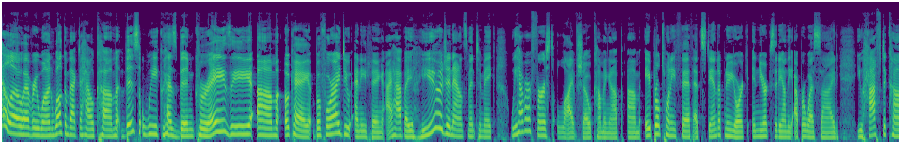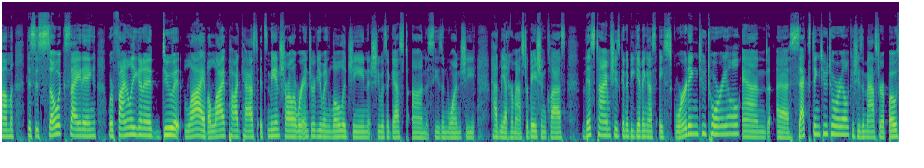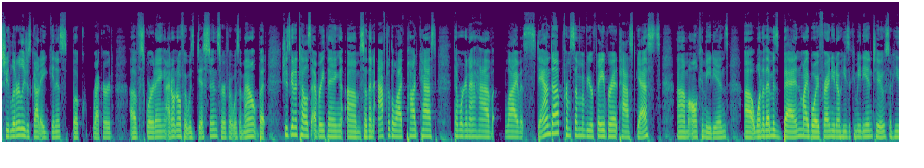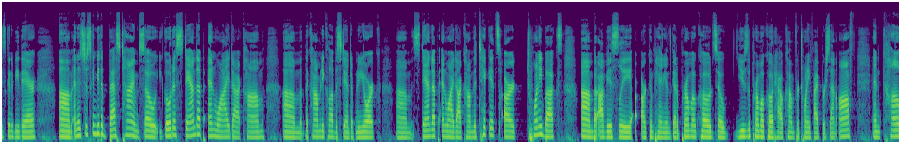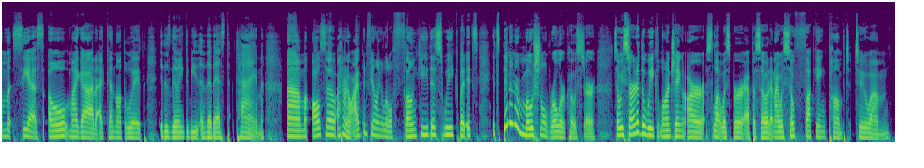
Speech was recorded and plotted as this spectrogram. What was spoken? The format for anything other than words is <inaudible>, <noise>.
Hello, everyone. Welcome back to How Cum. This week has been crazy. Um, okay, before I do anything, I have a huge announcement to make. We have our first live show coming up, um, April 25th at Stand Up New York in New York City on the Upper West Side. You have to come. This is so exciting. We're finally going to do it live, a live podcast. It's me and Charlotte. We're interviewing Lola Jean. She was a guest on season one. She had me at her masturbation class. This time, she's going to be giving us a squirting tutorial and a sexting tutorial because she's a master at both. She literally just got a Guinness Book record of squirting. I don't know if it was distance or if it was amount, but she's going to tell us everything. Um, so then after the live podcast, then we're going to have live stand up from some of your favorite past guests, um, all comedians. Uh, one of them is Ben, my boyfriend. You know, he's a comedian too, so he's going to be there. Um, and it's just going to be the best time. So you go to standupny.com. Um, the comedy club is Stand Up New York. Um, standupny.com. The tickets are 20 bucks. Um, but obviously, our companions get a promo code. So use the promo code How Cum for 25% off and come see us. Oh my God, I cannot wait. It is going to be the best time. Um, also, I don't know, I've been feeling a little funky this week, but it's it's been an emotional roller coaster. So we started the week launching our Slut Whisperer episode, and I was so fucking pumped to um,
